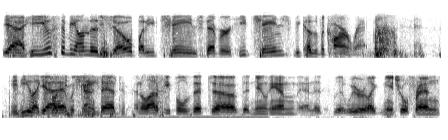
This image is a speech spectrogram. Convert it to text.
yeah he used to be on this show but he changed ever he changed because of a car wreck and he like yeah, fucking it was kind of sad, and a lot of people that uh, that knew him and that, that we were like mutual friends,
